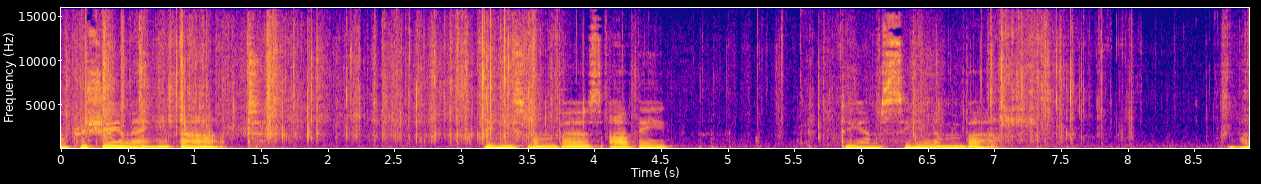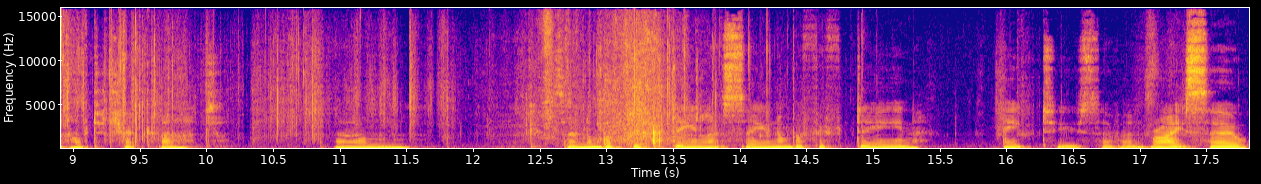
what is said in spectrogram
I'm presuming that these numbers are the DMC number. I might have to check that. Um, so number 15, let's see, number 15, 827. Right, so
